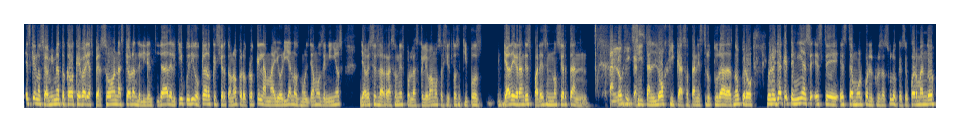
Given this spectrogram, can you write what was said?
es que no sé, a mí me ha tocado que hay varias personas que hablan de la identidad del equipo, y digo, claro que es cierto, ¿no? Pero creo que la mayoría nos moldeamos de niños, y a veces las razones por las que le vamos a ciertos equipos ya de grandes parecen no ser tan... Tan lógicas. Sí, tan lógicas o tan estructuradas, ¿no? Pero bueno, ya que tenías este, este amor por el Cruz Azul, o que se fue armando,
